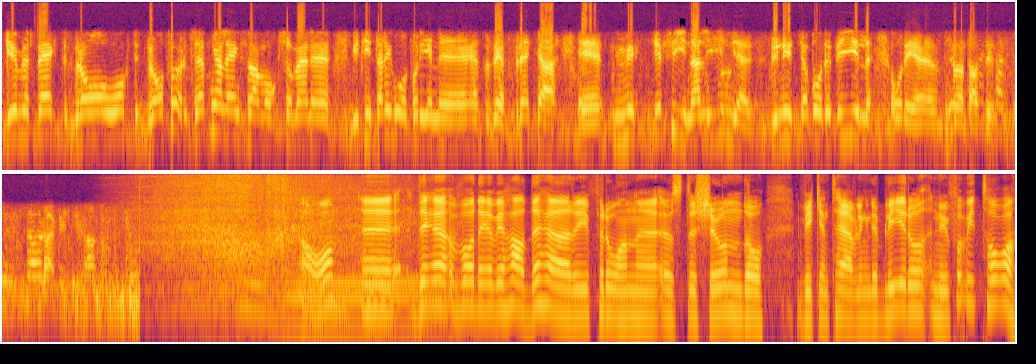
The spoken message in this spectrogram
grym respekt. Bra åkt. Bra förutsättningar längst fram också. Men eh, vi tittade igår på din eh, SSF-sträcka. Eh, mycket fina linjer. Du nyttjar både bil och det är fantastiskt. Tack. Ja, eh, det var det vi hade här ifrån eh, Östersund och vilken tävling det blir och nu får vi ta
